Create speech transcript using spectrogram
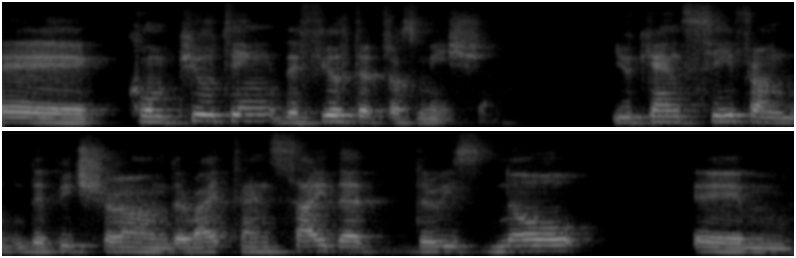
uh, computing the filter transmission. You can see from the picture on the right hand side that there is no, um,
